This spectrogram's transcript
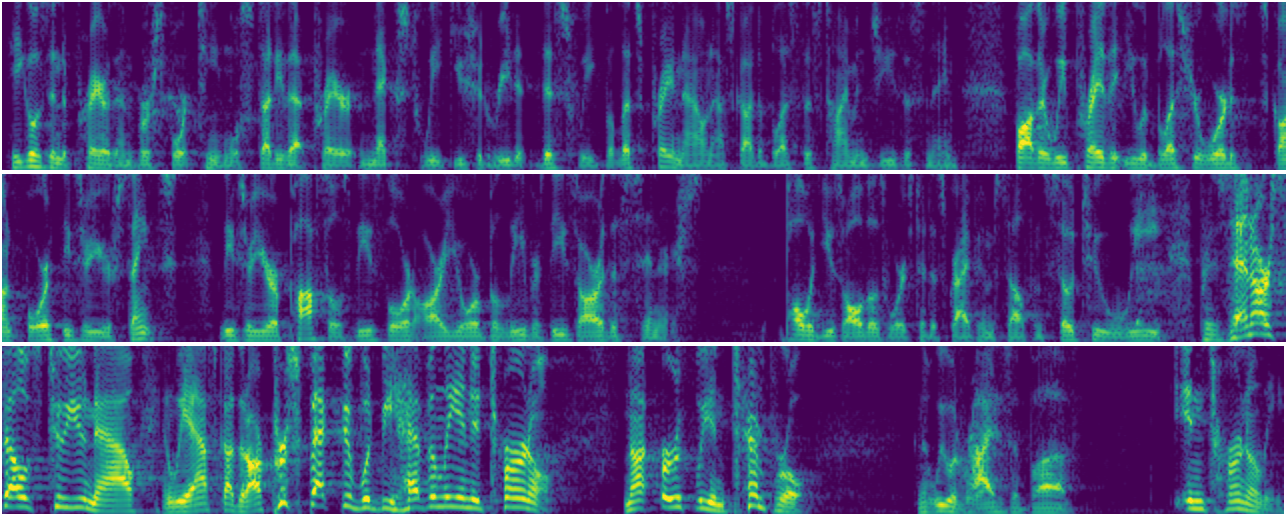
He goes into prayer then, verse 14. We'll study that prayer next week. You should read it this week, but let's pray now and ask God to bless this time in Jesus' name. Father, we pray that you would bless your word as it's gone forth. These are your saints, these are your apostles, these, Lord, are your believers, these are the sinners. Paul would use all those words to describe himself, and so too we present ourselves to you now, and we ask God that our perspective would be heavenly and eternal, not earthly and temporal, and that we would rise above internally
